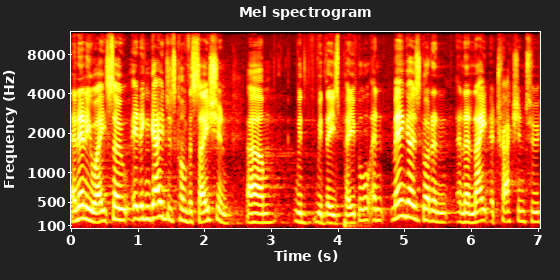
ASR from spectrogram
And anyway, so it engages conversation um, with, with these people. And Mango's got an, an innate attraction to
